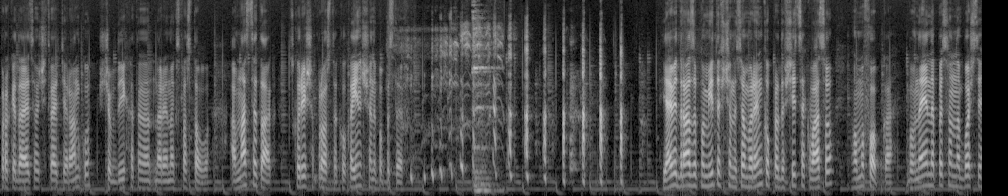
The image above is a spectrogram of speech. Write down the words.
прокидається о 4 ранку, щоб доїхати на, ринок з Фастову. А в нас це так. Скоріше просто кокаїн, що не попустив. Я відразу помітив, що на цьому ринку продавщиця квасу гомофобка, бо в неї написано на бочці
